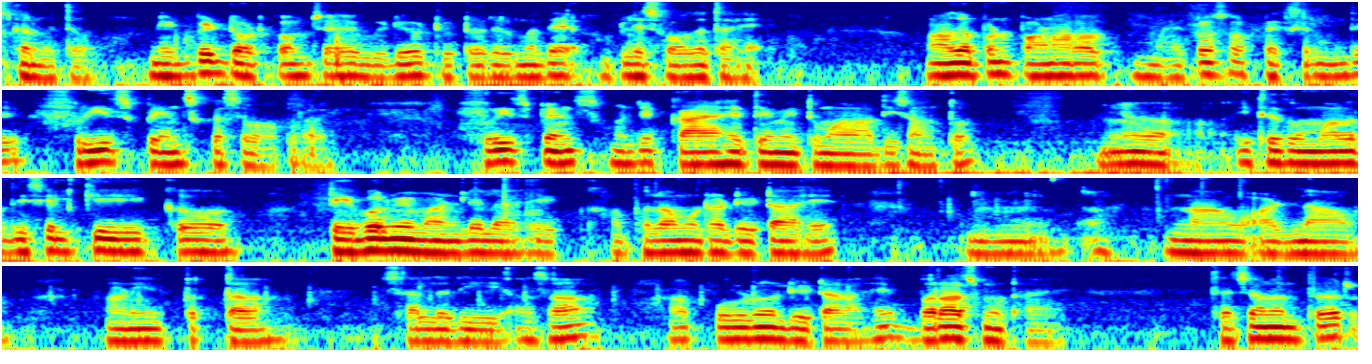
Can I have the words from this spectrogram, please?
नमस्कार मित्र नेटबेट डॉट कॉमच्या या व्हिडिओ ट्युटोरियलमध्ये आपले स्वागत आहे. आज आपण पाहणार आहोत मायक्रोसॉफ्ट एक्सेलमध्ये फ्रीज पेन्स कसे वापरावे. फ्रीज पेन्स म्हणजे काय आहे ते मी तुम्हाला आधी सांगतो. इथे तुम्हाला दिसेल की एक टेबल मी मांडलेलं आहे. एक भला मोठा डेटा आहे. नाव आडनाव आणि पत्ता सॅलरी असा हा पूर्ण डेटा आहे. बराच मोठा आहे. त्याच्यानंतर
